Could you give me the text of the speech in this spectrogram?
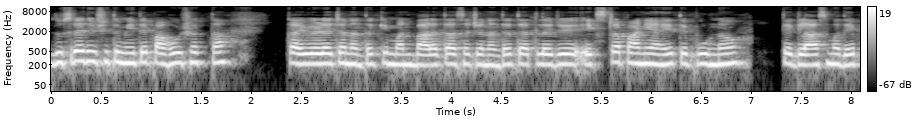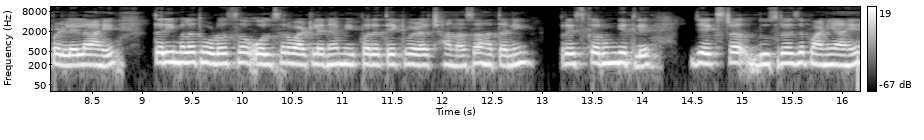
दुसऱ्या दिवशी तुम्ही ते पाहू शकता. काही वेळाच्या नंतर किमान बारा तासाच्या नंतर त्यातलं जे एक्स्ट्रा पाणी आहे ते पूर्ण ते ग्लासमध्ये पडलेलं आहे. तरी मला थोडंसं ओलसर वाटल्याने मी परत एक वेळा छान असं हाताने प्रेस करून घेतले. जे एक्स्ट्रा दुसरं जे पाणी आहे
